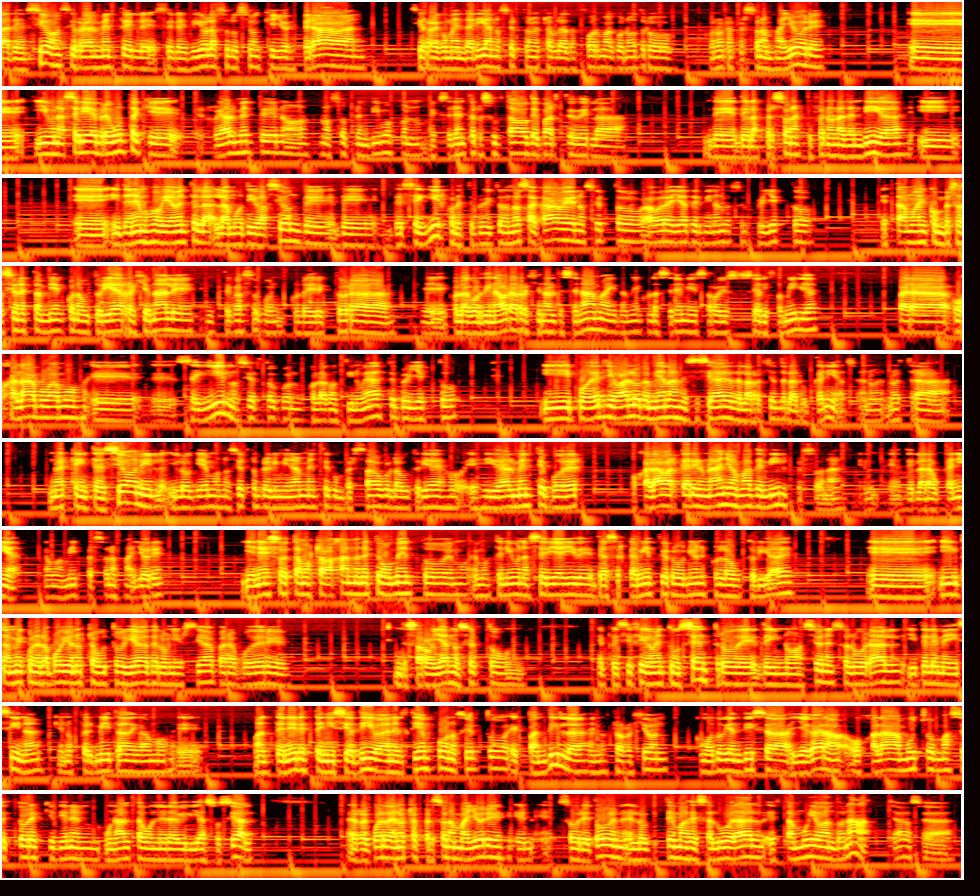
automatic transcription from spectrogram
atención, si realmente se les dio la solución que ellos esperaban, si recomendarían, ¿no es cierto?, nuestra plataforma con, otros con otras personas mayores. Eh, y una serie de preguntas que realmente nos, nos sorprendimos con excelentes resultados de parte de, de las personas que fueron atendidas y, eh, y tenemos obviamente la, motivación de, seguir con este proyecto, no se acabe, ¿no es cierto? Ahora ya terminándose el proyecto, estamos en conversaciones también con autoridades regionales, en este caso con, la directora, eh, con la coordinadora regional de Senama y también con la Ceremi de Desarrollo Social y Familia, para ojalá podamos eh, seguir, ¿no es cierto?, con, la continuidad de este proyecto y poder llevarlo también a las necesidades de la región de la Araucanía. O sea, nuestra, nuestra intención y, lo que hemos, ¿no es cierto?, preliminarmente conversado con las autoridades es idealmente poder, ojalá abarcar en un año a más de mil personas de la Araucanía, digamos, a mil personas mayores. Y en eso estamos trabajando en este momento, hemos, hemos tenido una serie ahí de, acercamientos y reuniones con las autoridades eh, y también con el apoyo de nuestras autoridades de la universidad para poder, eh, desarrollar, ¿no cierto?, específicamente un centro de, innovación en salud oral y telemedicina que nos permita, digamos, eh, mantener esta iniciativa en el tiempo, ¿no es cierto?, expandirla en nuestra región, como tú bien dices, llegar a, ojalá a muchos más sectores que tienen una alta vulnerabilidad social. Eh, recuerda que nuestras personas mayores, sobre todo en, los temas de salud oral, están muy abandonadas, ¿ya? O sea,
